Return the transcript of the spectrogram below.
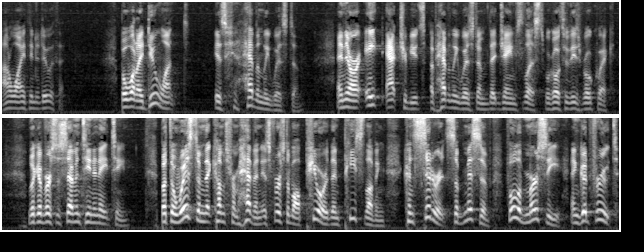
I don't want anything to do with it. But what I do want is heavenly wisdom. And there are eight attributes of heavenly wisdom that James lists. We'll go through these real quick. Look at verses 17 and 18. But the wisdom that comes from heaven is first of all pure, then peace loving, considerate, submissive, full of mercy and good fruit,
